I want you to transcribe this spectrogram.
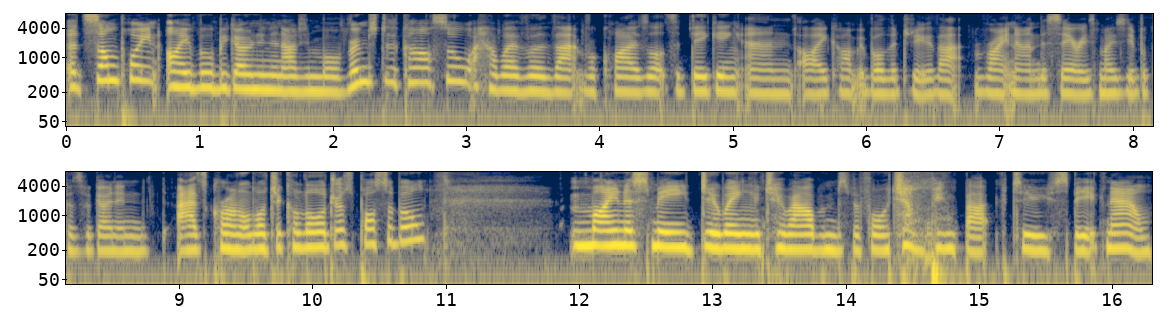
At some point, I will be going in and adding more rooms to the castle, however, that requires lots of digging, and I can't be bothered to do that right now in the series, mostly because we're going in as chronological order as possible. Minus me doing two albums before jumping back to Speak Now.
